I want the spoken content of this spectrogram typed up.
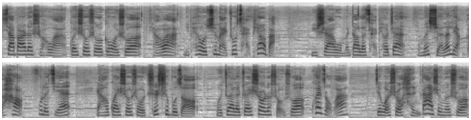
下班的时候啊，怪兽兽跟我说：“条啊，你陪我去买注彩票吧。”于是啊，我们到了彩票站，我们选了两个号，付了钱，然后怪兽兽迟迟不走，我拽了拽兽的手说：“快走啊！”结果兽很大声地说：“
